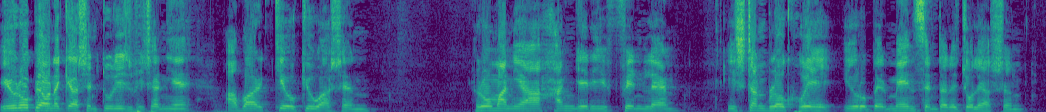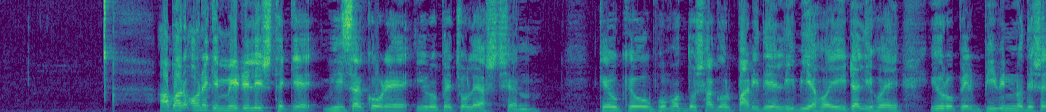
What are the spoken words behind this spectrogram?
ইউরোপে অনেকে আসেন ট্যুরিস্ট ভিসা নিয়ে, আবার কেউ কেউ আসেন Romania, Hungary, Finland eastern bloc হয়ে ইউরোপের মেইন সেন্টারে চলে আসেন। আবার অনেকে মিডল ইস্ট থেকে ভিসা করে ইউরোপে চলে আসছেন। কেউ কেউ ভূমধ্য সাগর পাড়ি দিয়ে লিবিয়া হয়ে ইটালি হয়ে ইউরোপের বিভিন্ন দেশে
